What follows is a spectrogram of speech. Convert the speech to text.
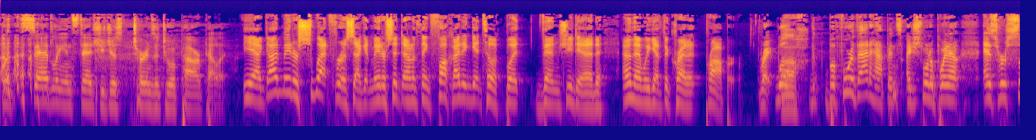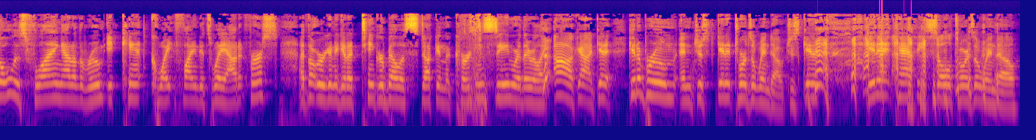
But sadly, instead, she just turns into a power pellet. Yeah, God made her sweat for a second, made her sit down and think, fuck, I didn't get took, but then she did. And then we get the credit proper. Right. Well, th- before that happens, I just want to point out, as her soul is flying out of the room, it can't quite find its way out at first. I thought we were going to get a Tinkerbell is stuck in the curtains scene where they were like, "Oh God, get it, get a broom and just get it towards a window. Just get it, get Aunt Kathy's soul towards a window."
